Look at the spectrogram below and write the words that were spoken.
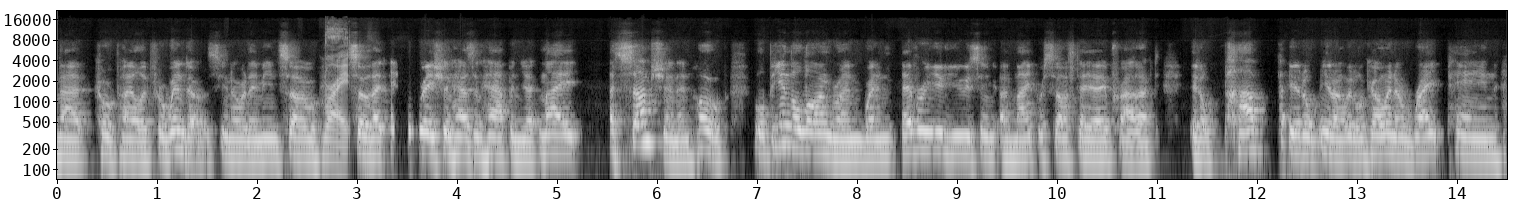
not Copilot for Windows. You know what I mean? So, Right. so that integration hasn't happened yet. My assumption and hope will be in the long run whenever you're using a Microsoft AI product, it'll pop, it'll, you know, it'll go in a right pane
